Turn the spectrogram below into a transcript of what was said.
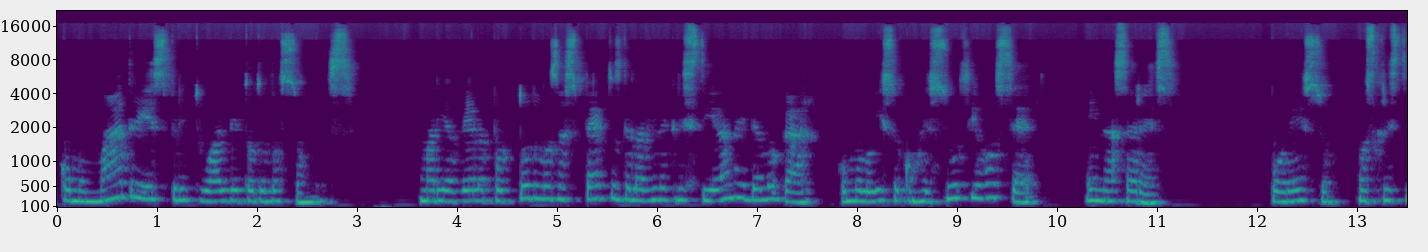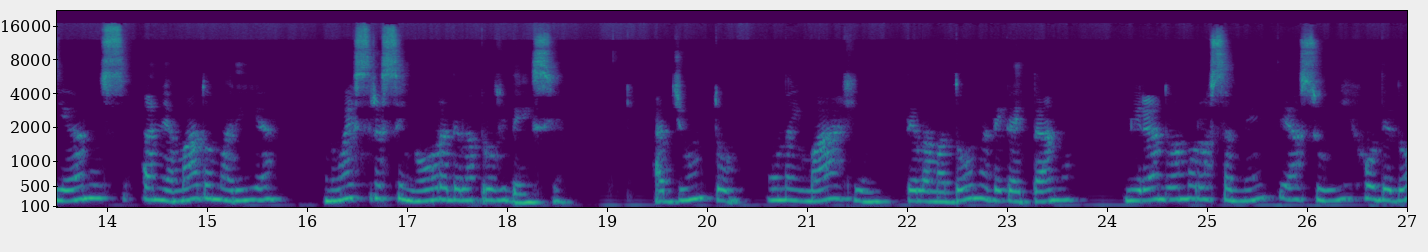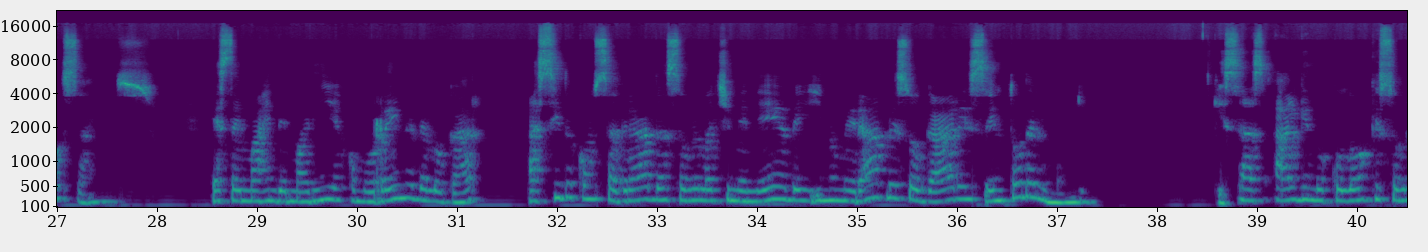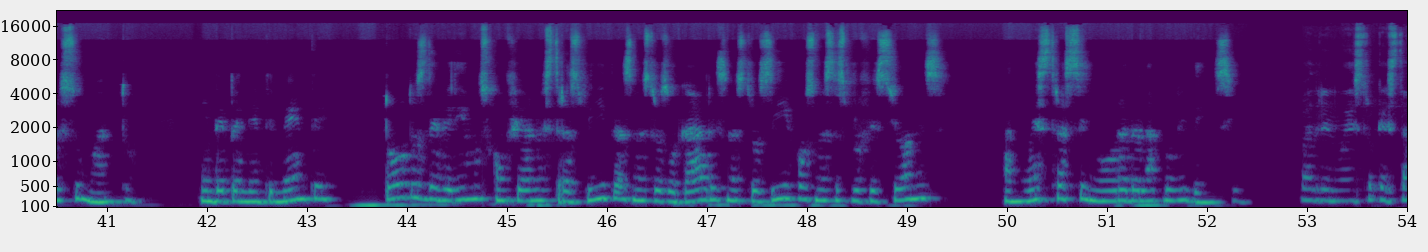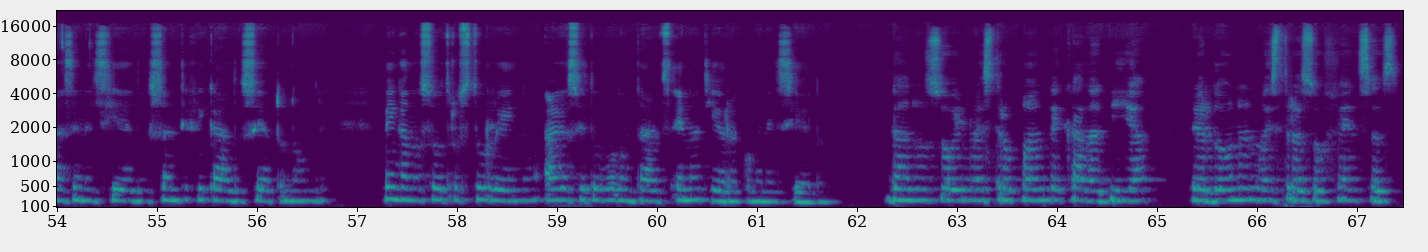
como madre espiritual de todos los hombres. María vela por todos los aspectos de la vida cristiana y del hogar, como lo hizo con Jesús y José en Nazaret. Por eso, los cristianos han llamado a María Nuestra Señora de la Providencia. Adjunto una imagen de la Madonna de Gaetano mirando amorosamente a su hijo de dos años. Esta imagen de María como reina del hogar ha sido consagrada sobre la chimenea de innumerables hogares en todo el mundo. Quizás alguien lo coloque sobre su manto. Independientemente, todos deberíamos confiar nuestras vidas, nuestros hogares, nuestros hijos, nuestras profesiones a Nuestra Señora de la Providencia. Padre nuestro que estás en el cielo, santificado sea tu nombre. Venga a nosotros tu reino, hágase tu voluntad en la tierra como en el cielo. Danos hoy nuestro pan de cada día, perdona nuestras ofensas,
